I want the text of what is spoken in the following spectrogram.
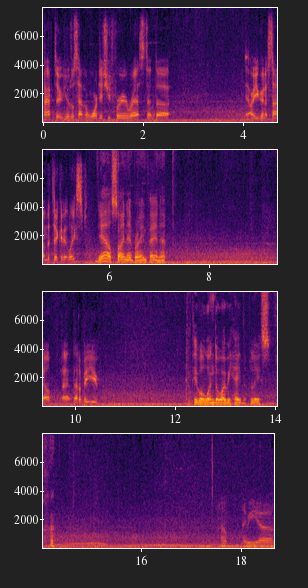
have to. You'll just have a warrant issued for your arrest, and uh, are you going to sign the ticket at least? Yeah, I'll sign it, but I ain't paying it. No, that, that'll be you. People wonder why we hate the police. Well, maybe uh,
